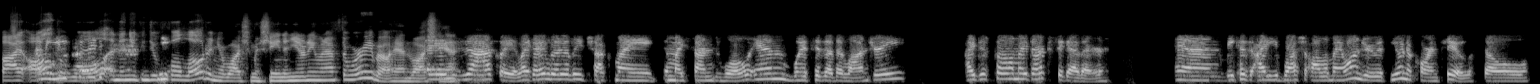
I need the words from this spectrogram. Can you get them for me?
Buy all I mean, the wool, could, and then you can do full load in your washing machine, and you don't even have to worry about hand washing exactly. it. Exactly. Like I literally chuck my my son's wool in with his other laundry. I just put all my darks together and because I wash all of my laundry with unicorn too. So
